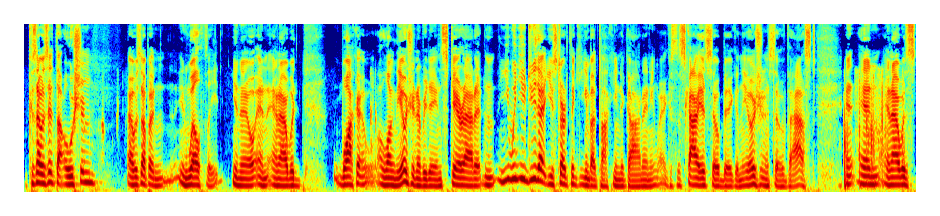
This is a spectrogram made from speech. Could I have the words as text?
Because I was at the ocean, I was up in in Wellfleet, you know, and and I would walk along the ocean every day and stare at it. And you, when you do that, you start thinking about talking to God anyway, because the sky is so big and the ocean is so vast. And and, and I was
